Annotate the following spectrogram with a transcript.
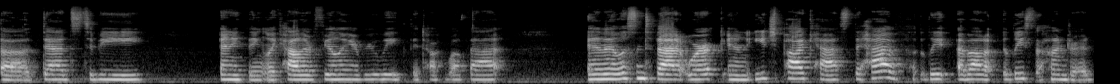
uh, dads to be, anything, like how they're feeling every week. They talk about that. And I listen to that at work, and each podcast, they have at least, about at least 100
